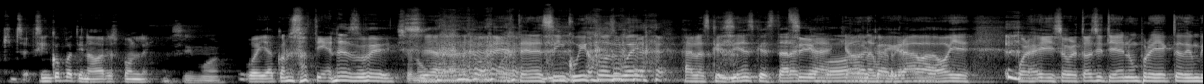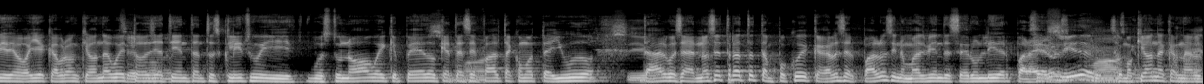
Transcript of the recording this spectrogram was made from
15, 5 patinadores, ponle. Simón. Güey, ya con eso tienes, güey. O sea, Tienes cinco hijos, güey, a los que tienes que estar acá. Sí, ¿Qué mon, onda, güey? Graba, oye. Por ahí, sobre todo si tienen un proyecto de un video, oye, cabrón, ¿qué onda, güey? Sí, Todos ya tienen tantos clips, güey, y pues tú no, güey, ¿qué pedo? ¿Qué te hace falta? ¿Cómo te ayudo? Sí, Tal, güey. O sea, no se trata tampoco de cagarles el palo, sino más bien de ser un líder para Ser ellos. un líder, como, ¿qué onda, carnal?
